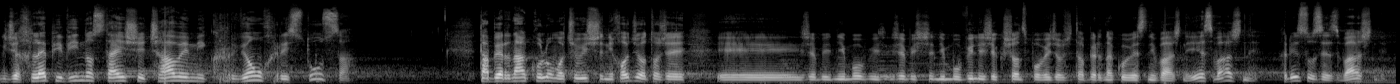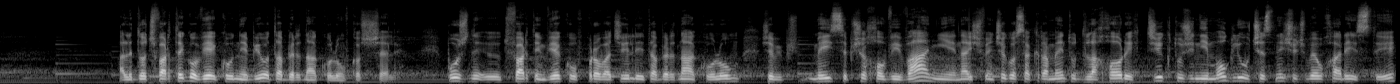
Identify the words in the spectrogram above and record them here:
Gdzie chleb i wino staje się ciałem i krwią Chrystusa. Tabernakulum oczywiście nie chodzi o to, że, e, żeby nie mówi, żebyście nie mówili, że ksiądz powiedział, że tabernakulum jest nieważny. Jest ważny. Chrystus jest ważny. Ale do IV wieku nie było tabernakulum w kościele. Później w IV wieku wprowadzili tabernakulum, żeby miejsce przechowywania Najświętszego Sakramentu dla chorych, ci, którzy nie mogli uczestniczyć w Eucharystii,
